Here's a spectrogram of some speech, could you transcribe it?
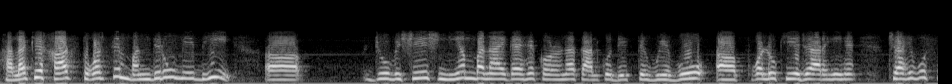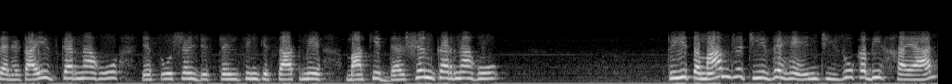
हालाँकि खास तौर से मंदिरों में भी आ, जो विशेष नियम बनाए गए हैं कोरोना काल को देखते हुए वो फॉलो किए जा रहे हैं। चाहे वो सैनिटाइज करना हो या सोशल डिस्टेंसिंग के साथ में माँ के दर्शन करना हो। तो ये तमाम जो चीज़ें हैं इन चीज़ों का भी ख्याल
